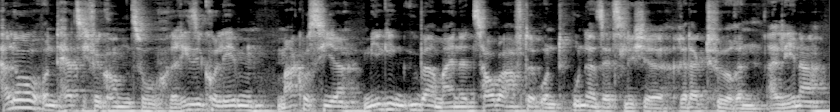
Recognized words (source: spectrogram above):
Hallo und herzlich willkommen zu Risikoleben. Markus hier. Mir gegenüber meine zauberhafte und unersetzliche Redakteurin Alena.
